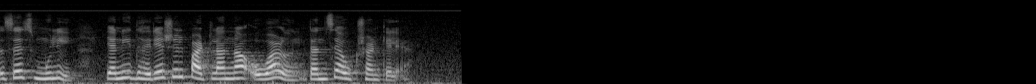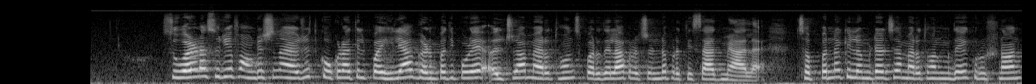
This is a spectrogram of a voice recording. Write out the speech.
तसेच मुली यांनी धैर्यशील पाटलांना ओवाळून त्यांचे औक्षण केले. सुवर्ण सूर्य फाउंडेशन आयोजित कोकणातील पहिल्या गणपतीपुळे अल्ट्रा मॅरेथॉन स्पर्धेला प्रचंड प्रतिसाद मिळाला आहे छप्पन्न किलोमीटरच्या मॅरेथॉनमध्ये कृष्णांत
